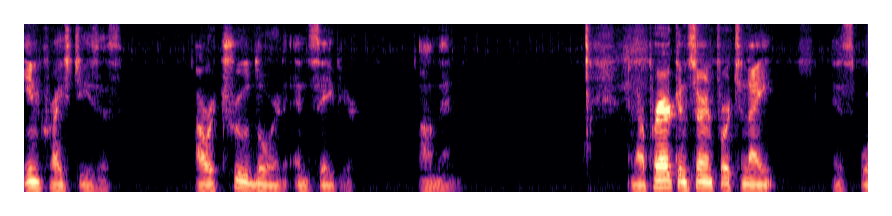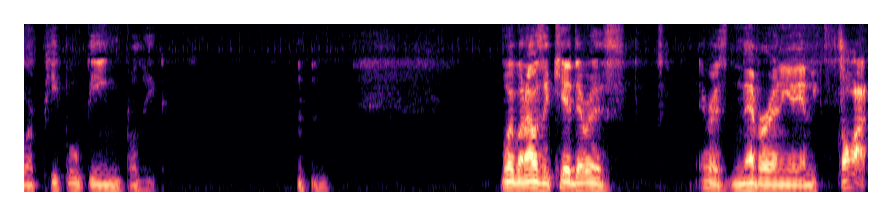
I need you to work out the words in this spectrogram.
in Christ Jesus, our true Lord and Savior. Amen. And our prayer concern for tonight is for people being bullied. Boy, when I was a kid, there was there was never any any thought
